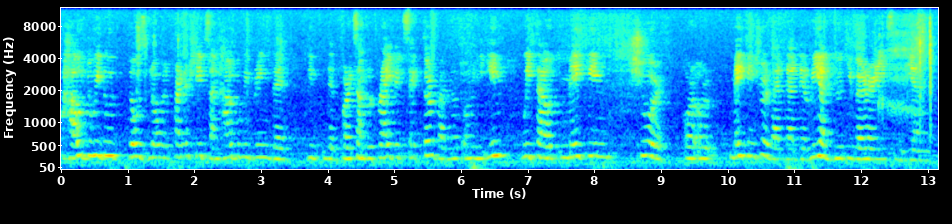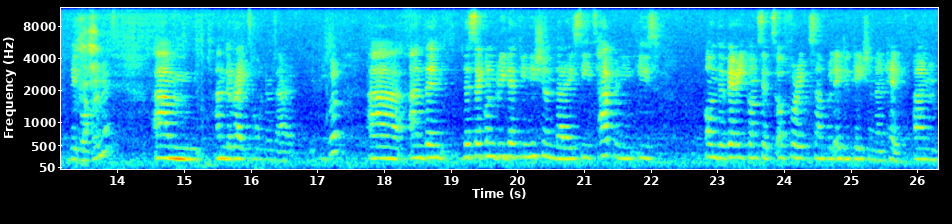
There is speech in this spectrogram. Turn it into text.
how do we do those global partnerships and how do we bring the, the, the, for example, private sector, but not only in, without making sure or, or making sure that, that the real duty bearer is in the end the government um, and the rights holders are the people. Uh, and then the second redefinition that I see it's happening is on the very concepts of, for example, education and health and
